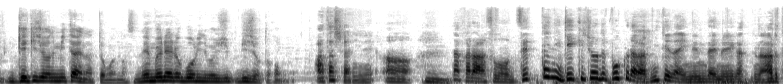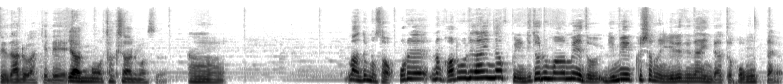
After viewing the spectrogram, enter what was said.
劇場で見たいなって思います。眠れる森の美女とかも。あ、確かにね。うん。うんだから、その、絶対に劇場で僕らが見てない年代の映画ってのはある程度あるわけで。いや、もうたくさんあります。うん。まあでもさ、俺、なんかあのラインナップにリトルマーメイドリメイクしたのに入れてないんだとか思ったよ。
